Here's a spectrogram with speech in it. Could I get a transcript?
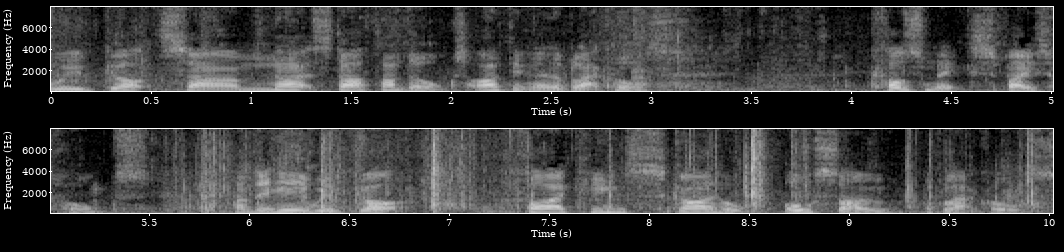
We've got some Night Star Thunderhawks. I think they're the Black Horse. Cosmic Space Hawks. Under here we've got Viking Skyhawk, also a Black Horse.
